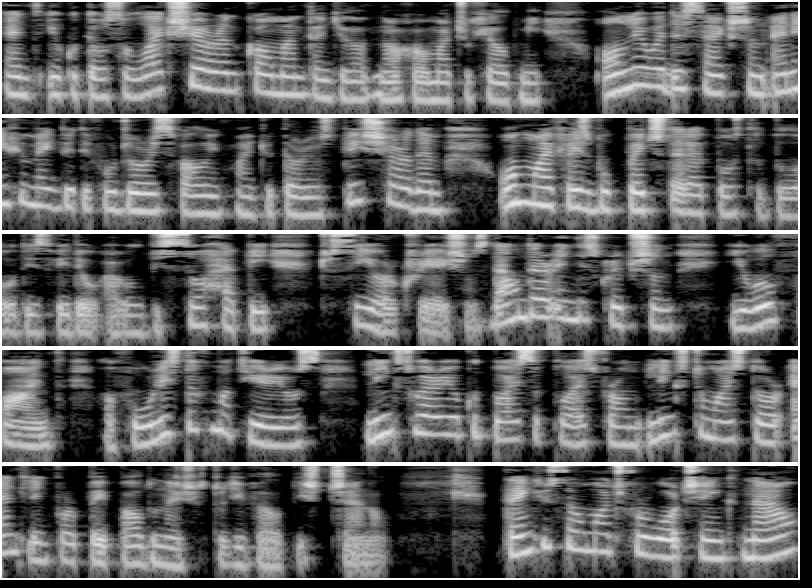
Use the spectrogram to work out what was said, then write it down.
And you could also like, share and comment and you don't know how much you help me only with this action. And if you make beautiful jewelries following my tutorials, please share them on my Facebook page that I posted below this video. I will be so happy to see your creations. Down there in description, you will find a full list of materials, links where you could buy supplies from, links to my store and link for PayPal donations to develop this channel. Thank you so much for watching. Now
